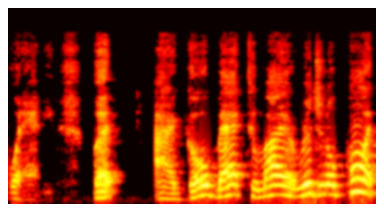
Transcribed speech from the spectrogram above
what have you. But I go back to my original point.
